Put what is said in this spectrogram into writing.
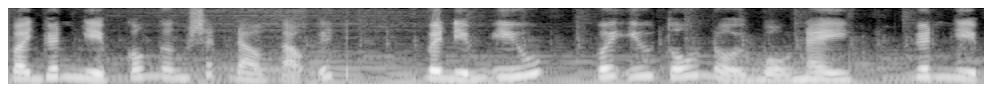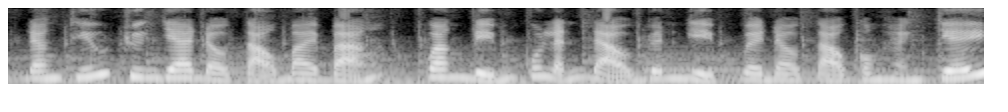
và doanh nghiệp có ngân sách đào tạo ít. Về điểm yếu, với yếu tố nội bộ này, doanh nghiệp đang thiếu chuyên gia đào tạo bài bản, quan điểm của lãnh đạo doanh nghiệp về đào tạo còn hạn chế,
